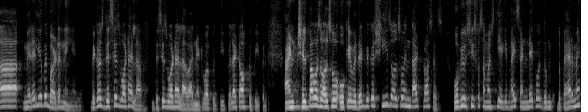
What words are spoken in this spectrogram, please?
मेरे लिए कोई बर्डन नहीं है ये because this is what I love this is what I love I network with people I talk to people and Shilpa was also okay with it because she is also in that process वो भी उस चीज़ को समझती है कि भाई संडे को दोपहर में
